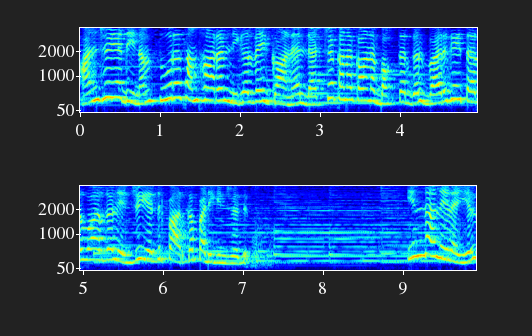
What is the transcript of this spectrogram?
அன்றைய தினம் சூரசம்ஹாரம் நிகழ்வை காண லட்சக்கணக்கான பக்தர்கள் வருகை தருவார்கள் என்று எதிர்பார்க்கப்படுகின்றது. இந்த நிலையில்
